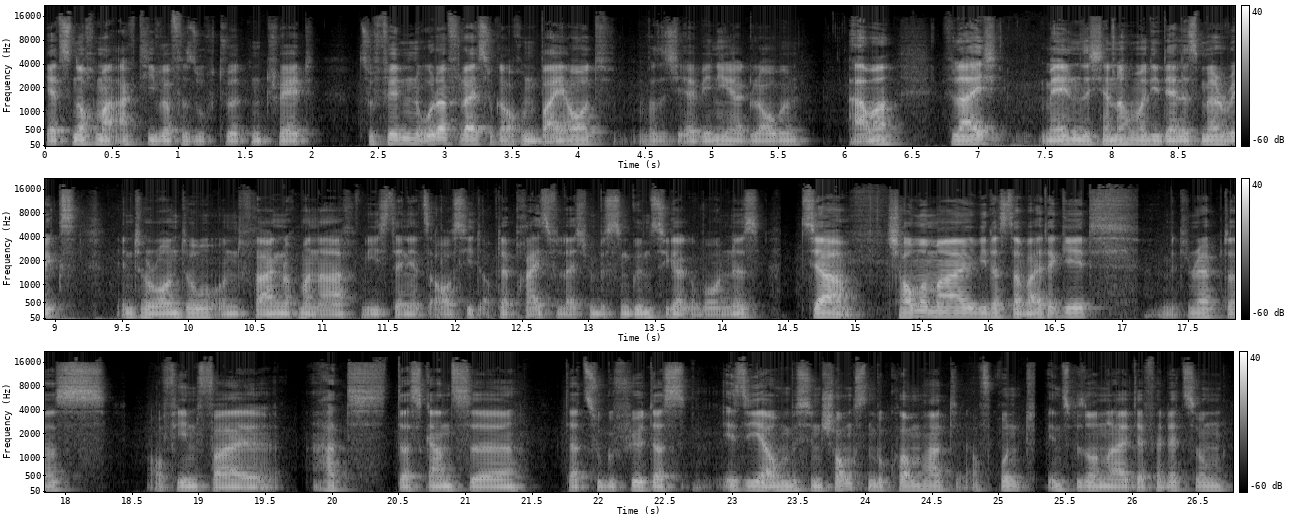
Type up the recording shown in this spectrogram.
jetzt nochmal aktiver versucht wird, einen Trade zu finden oder vielleicht sogar auch ein Buyout, was ich eher weniger glaube. Aber vielleicht melden sich ja nochmal die Dallas Mavericks in Toronto und fragen nochmal nach, wie es denn jetzt aussieht, ob der Preis vielleicht ein bisschen günstiger geworden ist. Tja, schauen wir mal, wie das da weitergeht mit den Raptors. Auf jeden Fall hat das Ganze dazu geführt, dass Izzy ja auch ein bisschen Chancen bekommen hat, aufgrund insbesondere halt der Verletzungen.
